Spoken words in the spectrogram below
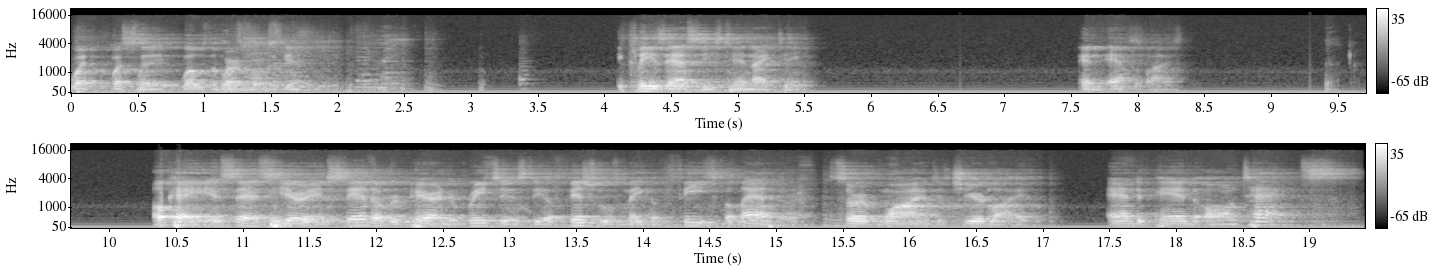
What, what's the, what was the verse again? Ecclesiastes 10 19. And amplifies. Okay, it says here instead of repairing the breaches, the officials make a feast for laughter, serve wine to cheer life, and depend on tax.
